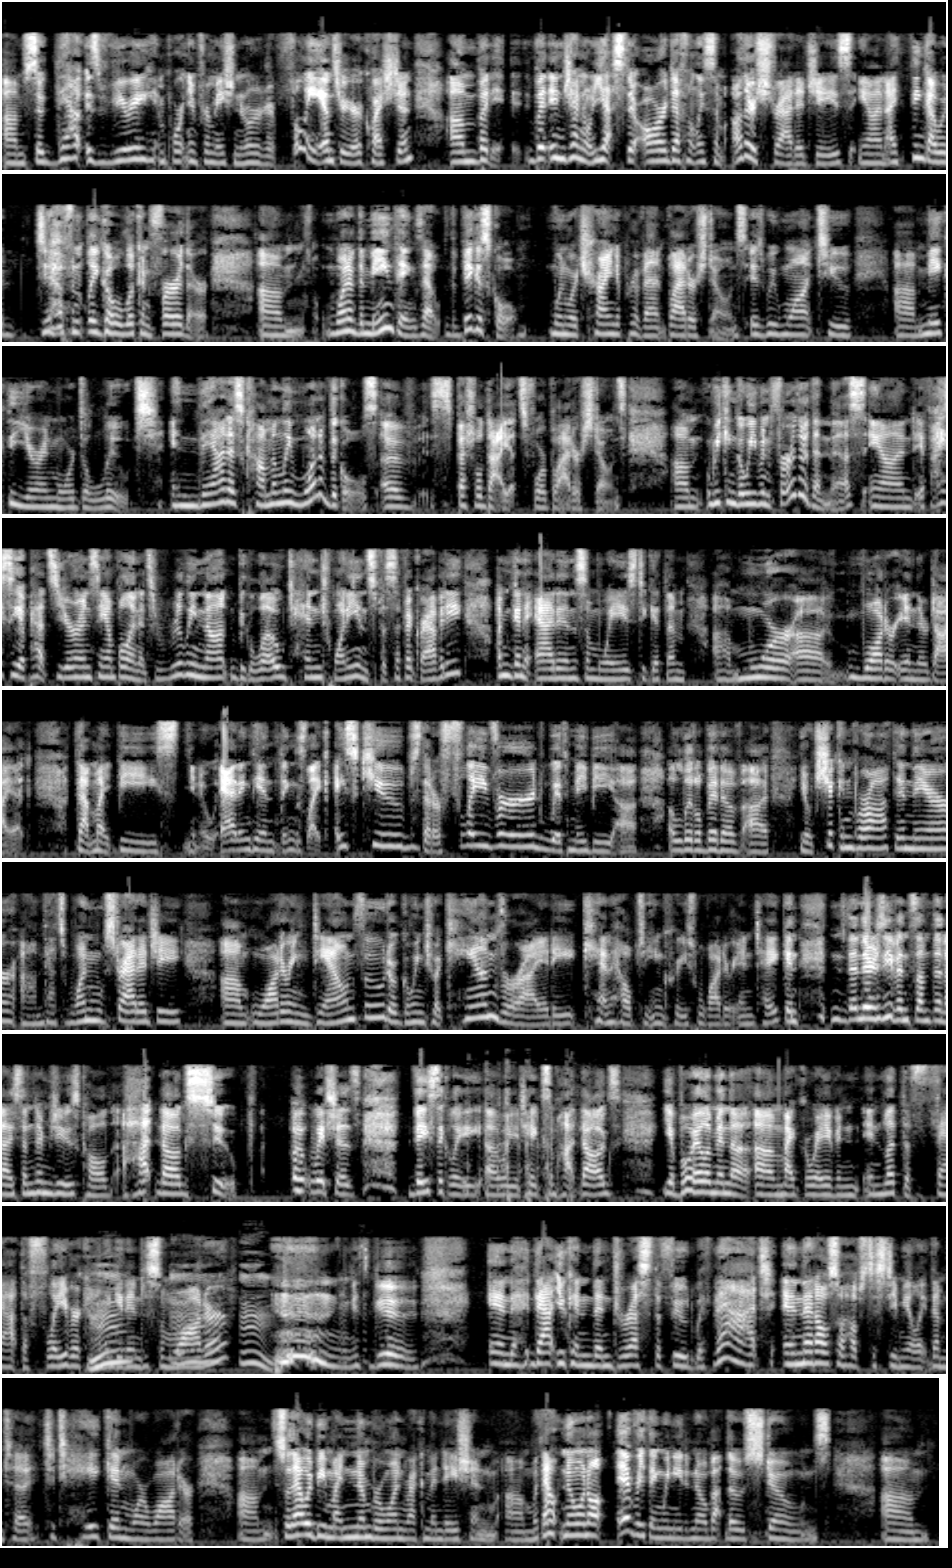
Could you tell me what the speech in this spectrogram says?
Um, so that is very important information in order to fully answer your question. Um, but but in general, yes, there are definitely some other strategies, and I think I would definitely go looking further. Um, one of the main things that the biggest goal when we're trying to prevent bladder stones is we want to uh, make the urine more dilute. And that is commonly one of the goals of special diets for bladder stones. Um, we can go even further than this. And if I see a pet's urine sample and it's really not below 1020 in specific gravity, I'm going to add in some ways to get them uh, more uh, water in their diet. That might be, you know, adding in things like ice cubes that are flavored with maybe uh, a little bit of, uh, you know, chicken broth in there. Um, that's one strategy. Um, watering down food or going to a can variety can help to increase water intake. And then there's even something I sometimes use called hot dog soup. which is basically uh, where you take some hot dogs, you boil them in the uh, microwave, and, and let the fat, the flavor, kind of get into some water. Mm, it's good. And that you can then dress the food with that, and that also helps to stimulate them to to take in more water. Um, so that would be my number one recommendation. Um, without knowing all everything we need to know about those stones. Um,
